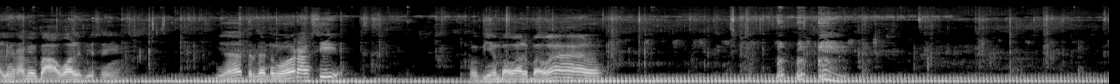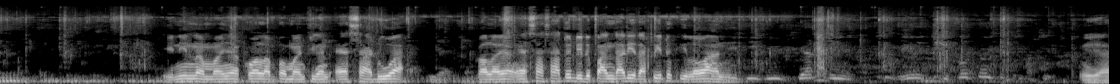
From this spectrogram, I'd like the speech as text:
paling rame bawal biasanya ya tergantung orang sih hobinya bawal bawal ini namanya kolam pemancingan SA2 Iya. kalau yang SA1 di depan tadi tapi itu kiloan Di, di, biar di, di, di foto itu tempatnya. iya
